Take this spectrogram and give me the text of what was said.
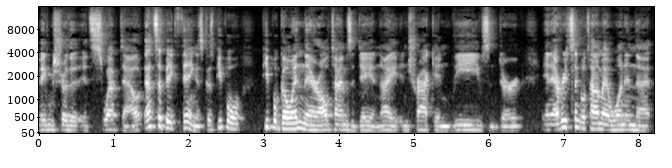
making sure that it's swept out. That's a big thing, is because people people go in there all times of day and night and track in leaves and dirt. And every single time I went in that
